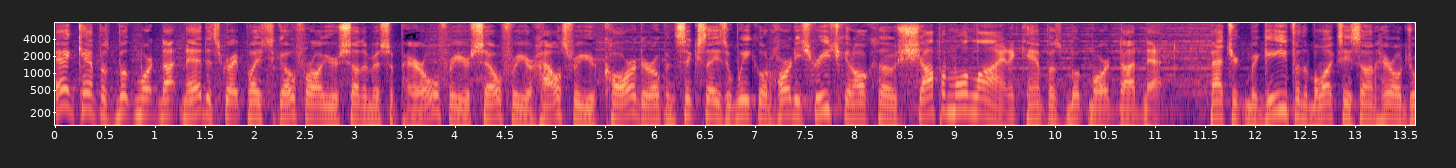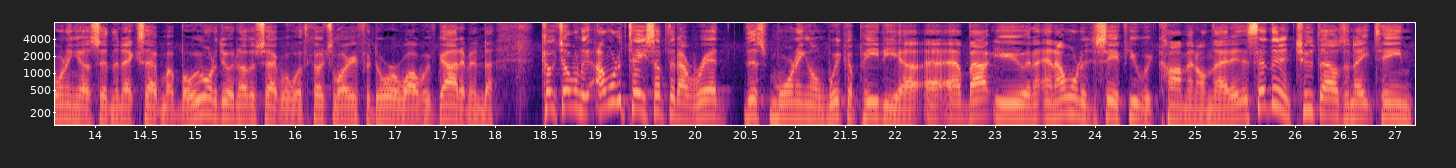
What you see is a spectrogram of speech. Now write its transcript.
and campusbookmart.net. It's a great place to go for all your Southern Miss apparel, for yourself, for your house, for your car. They're open six days a week on Hardy Street. You can also shop them online at campusbookmart.net. Patrick McGee from the Biloxi Sun Herald joining us in the next segment, but we want to do another segment with Coach Larry Fedora while we've got him. And uh, Coach, I want to I want to tell you something I read this morning on Wikipedia uh, about you, and, and I wanted to see if you would comment on that. It said that in 2018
